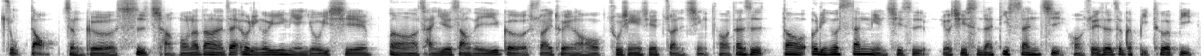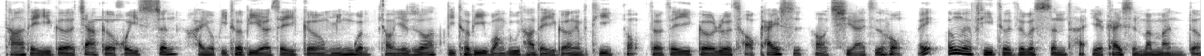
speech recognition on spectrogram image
主导整个市场哦，那当然在二零二一年有一些呃产业上的一个衰退，然后出现一些转型哦，但是到二零二三年，其实尤其是在第三季哦，随着这个比特币它的一个价格回升，还有比特币的这一个铭文哦，也就是说比特币网络它的一个 NFT 哦的这一个热潮开始哦起来之后，哎，NFT 的这个生态也开始慢慢的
